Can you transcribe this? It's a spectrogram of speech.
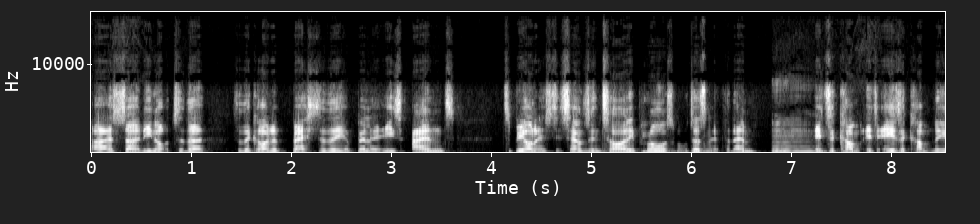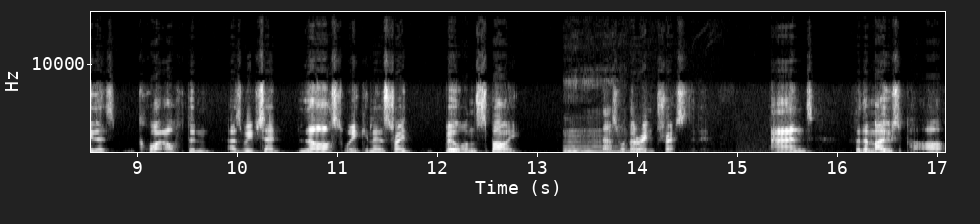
Uh, certainly not to the to the kind of best of the abilities. And to be honest, it sounds entirely plausible, doesn't it, for them? Mm. It's a com- it is a company that's quite often, as we've said last week in Illustrate, built on spite. Mm. That's what they're interested in, and for the most part,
